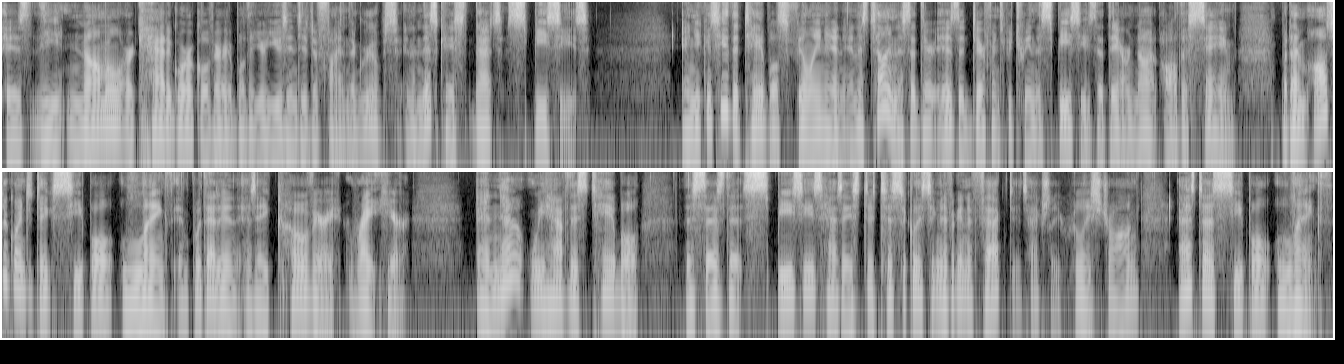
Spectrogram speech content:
is the nominal or categorical variable that you're using to define the groups. And in this case, that's species. And you can see the tables filling in, and it's telling us that there is a difference between the species, that they are not all the same. But I'm also going to take sepal length and put that in as a covariate right here. And now we have this table that says that species has a statistically significant effect. It's actually really strong, as does sepal length.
